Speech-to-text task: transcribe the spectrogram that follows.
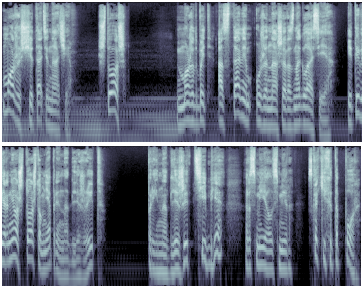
можешь считать иначе. Что ж, может быть, оставим уже наши разногласия, и ты вернешь то, что мне принадлежит?» «Принадлежит тебе?» — рассмеялась Мира. «С каких это пор?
